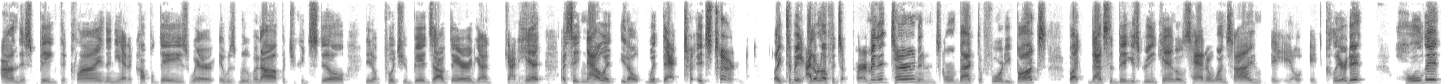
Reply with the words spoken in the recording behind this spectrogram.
on this big decline. Then you had a couple days where it was moving up, but you could still you know put your bids out there and got got hit. I say now it you know with that it's turned. Like to me, I don't know if it's a permanent turn and it's going back to forty bucks, but that's the biggest green candle it's had on one side. It, you know, it cleared it, hold it,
